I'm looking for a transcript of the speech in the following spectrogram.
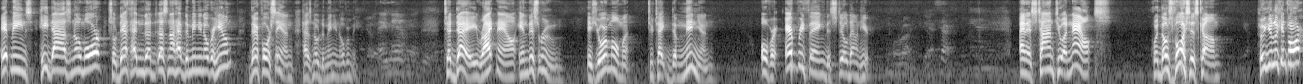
It means he dies no more, so death does not have dominion over him. Therefore, sin has no dominion over me. Amen. Today, right now, in this room, is your moment to take dominion over everything that's still down here. And it's time to announce when those voices come who you looking for?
